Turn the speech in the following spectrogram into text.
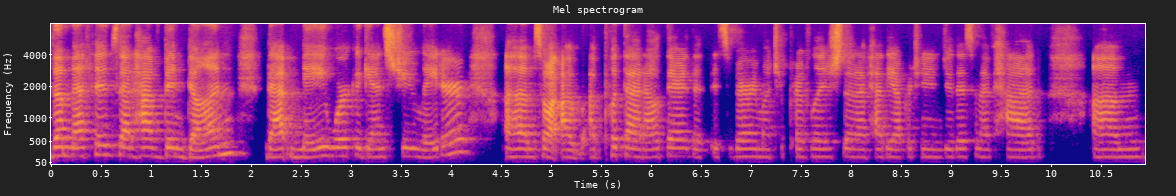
the methods that have been done, that may work against you later. Um, so I, I put that out there that it's very much a privilege that I've had the opportunity to do this and I've had um,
